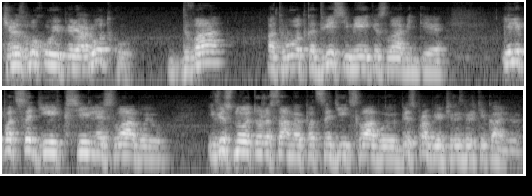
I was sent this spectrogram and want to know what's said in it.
через глухую перегородку, два отводка, две семейки слабенькие – или подсадить к сильной слабую. И весной то же самое подсадить слабую, без проблем, через вертикальную.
